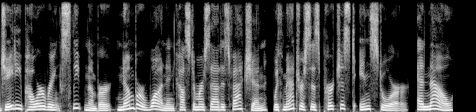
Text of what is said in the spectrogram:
JD Power ranks Sleep Number number 1 in customer satisfaction with mattresses purchased in-store. And now,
